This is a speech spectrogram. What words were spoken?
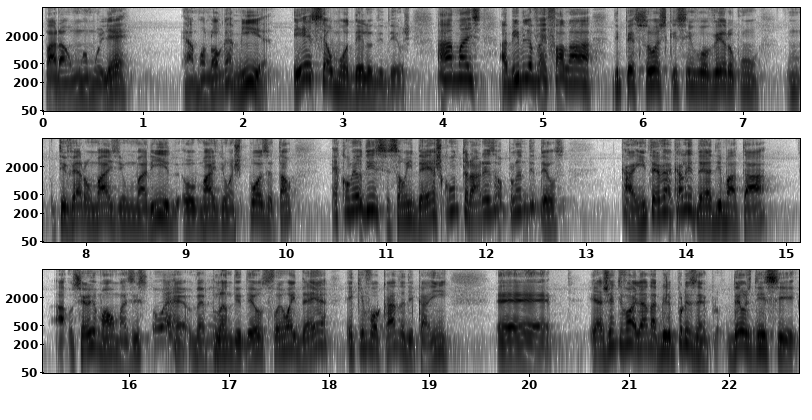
para uma mulher. É a monogamia. Esse é o modelo de Deus. Ah, mas a Bíblia vai falar de pessoas que se envolveram com. tiveram mais de um marido ou mais de uma esposa e tal. É como eu disse, são ideias contrárias ao plano de Deus. Caim teve aquela ideia de matar o seu irmão, mas isso não é, não é plano de Deus, foi uma ideia equivocada de Caim. É, e a gente vai olhar na Bíblia, por exemplo, Deus disse,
